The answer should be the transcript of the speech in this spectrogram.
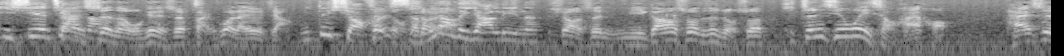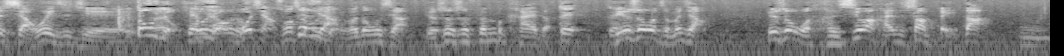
一些但是呢，我跟你说，反过来又讲，你对小孩什么样的压力呢？徐老师，你刚刚说的这种，说是真心为小孩好，还是想为自己都有都有？我想说这两个东西啊，有时候是分不开的。对，比如说我怎么讲？比如说我很希望孩子上北大，嗯。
